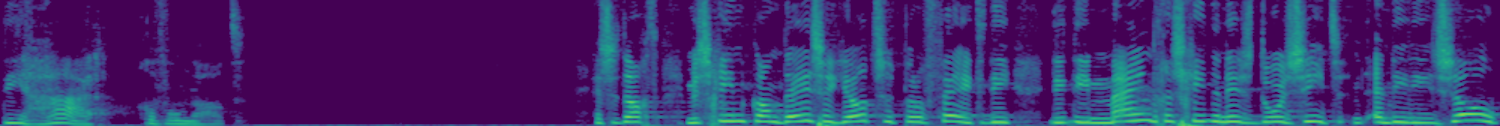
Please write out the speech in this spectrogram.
die haar gevonden had. En ze dacht, misschien kan deze Joodse profeet, die, die, die mijn geschiedenis doorziet en die die zo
